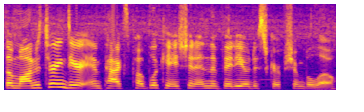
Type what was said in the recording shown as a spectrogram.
the Monitoring Deer Impacts publication in the video description below.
